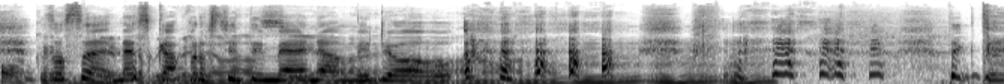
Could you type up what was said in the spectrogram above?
Okay, Zase dneska prostě ty jména mi jdou. Ano, ano, ano. mm, mm, mm. tak to je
